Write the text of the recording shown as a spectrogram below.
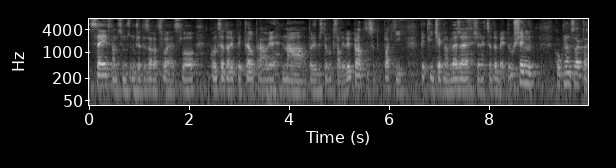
safe, tam si můžete zadat svoje heslo. Dokonce je tady pytel právě na to, že byste potřebovali vyprat, to se tu platí, pytlíček na dveře, že nechcete být rušený. Koukneme se takhle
